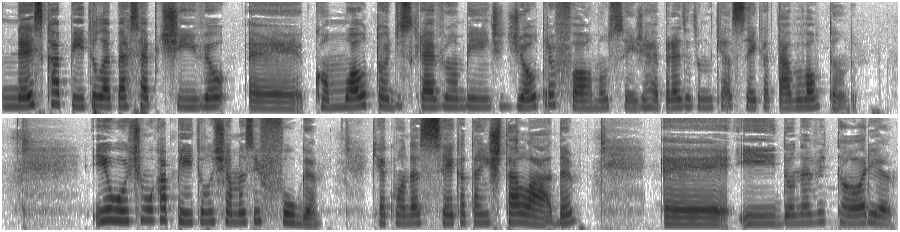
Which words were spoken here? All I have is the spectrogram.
Nesse capítulo é perceptível é, como o autor descreve o ambiente de outra forma, ou seja, representando que a seca estava voltando. E o último capítulo chama-se Fuga, que é quando a seca está instalada. É, e Dona Vitória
